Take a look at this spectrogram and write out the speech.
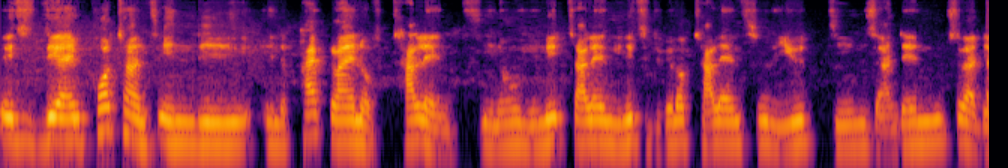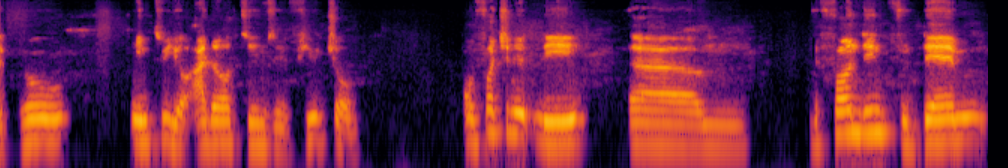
it's they are important in the in the pipeline of talent. You know, you need talent. You need to develop talent through the youth teams, and then so that they grow into your adult teams in future. Unfortunately, um, the funding to them,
